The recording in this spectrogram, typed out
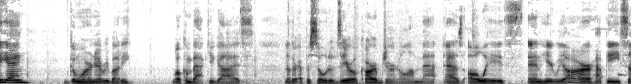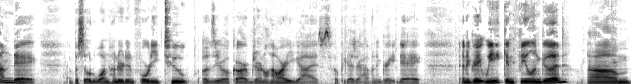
Hey, gang. Good morning, everybody. Welcome back, you guys. Another episode of Zero Carb Journal. I'm Matt, as always, and here we are. Happy Sunday, episode 142 of Zero Carb Journal. How are you guys? Hope you guys are having a great day and a great week and feeling good. Um,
